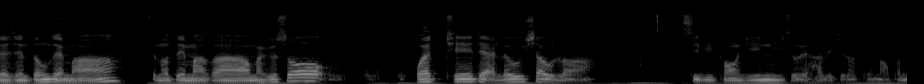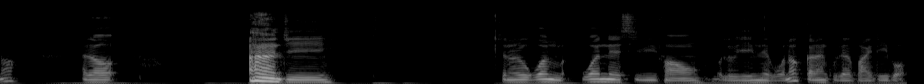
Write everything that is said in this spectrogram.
lesson 30မှာကျွန်တော်သင်မှာက Microsoft Word ဖြည့်တဲ့အလုပ်လျှောက်လာ CV form ရေးနည်းဆိုတဲ့ဟာလေးကျွန်တော်သင်မှာပေါ့နော်အဲ့တော့ဒီ ကျွန်တော်တို့ one one နဲ့ CV form ဘယ်လိုရေးမလဲပေါ့နော် current computer file တွေပေါ့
